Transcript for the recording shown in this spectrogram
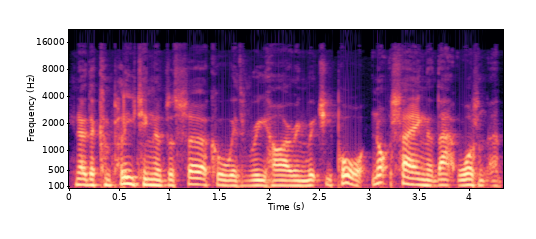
you know, the completing of the circle with rehiring Richie Porte. Not saying that that wasn't a,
